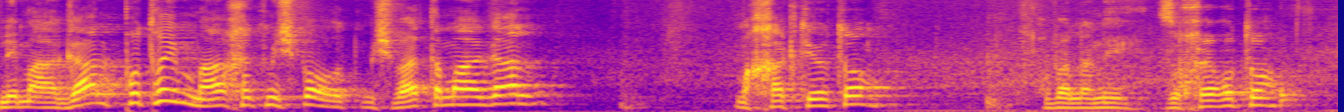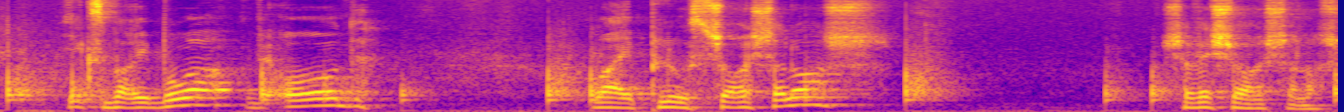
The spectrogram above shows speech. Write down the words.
למעגל? פותרים מערכת משוואות. משוואת המעגל, מחקתי אותו, אבל אני זוכר אותו, x בריבוע ועוד y פלוס שורש 3 שווה שורש 3.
